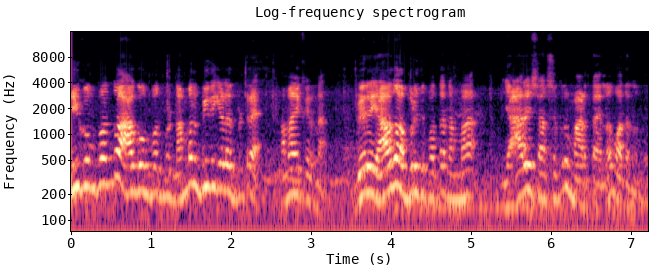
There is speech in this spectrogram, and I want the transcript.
ಈ ಗುಂಪೊಂದು ಆ ಗುಂಪೊಂದು ನಮ್ಮನ್ನು ಬೀದಿ ಹೇಳೋದು ಬಿಟ್ರೆ ಅಮಾಯಕರನ್ನ ಬೇರೆ ಯಾವುದೋ ಅಭಿವೃದ್ಧಿ ಪತ್ರ ನಮ್ಮ ಯಾರೇ ಶಾಸಕರು ಮಾಡ್ತಾ ಇಲ್ಲ ವಾದ ನಂದು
